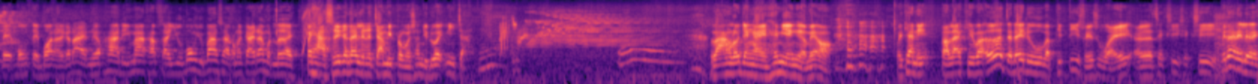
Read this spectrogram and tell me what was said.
เตะบงเตะบอลอะไรก็ได้ เนื้อผ้าดีมากครับ ใส่อยู่บงอยู่บ้านใส่ออกกำลังกายได้หมดเลย ไปหาซื้อกันได้เลยนะจ๊ะ มีโปรโมชั่นอยู่ด้วยนี่จ้ะล้างรถยังไงให้เมียเหงื่อไม่ออกไว้แค่นี้ ตอนแรกคิดว่าเออจะได้ดูแบบพิตตี้สวยๆ เออเซ็กซี่เซ็กซี่ไม่ได้เลยเลย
